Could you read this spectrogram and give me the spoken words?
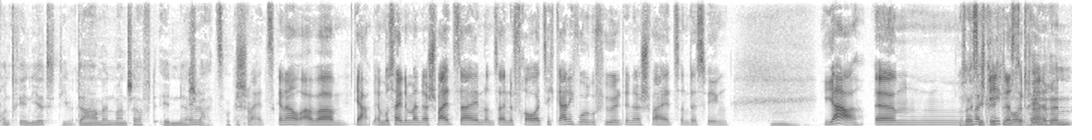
und trainiert die Damenmannschaft in der Schweiz. Okay. Schweiz, genau. Aber ja, er muss halt immer in der Schweiz sein und seine Frau hat sich gar nicht wohl gefühlt in der Schweiz und deswegen, ja, ähm, Hm. Das heißt, ihr kriegt eine neue total. Trainerin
